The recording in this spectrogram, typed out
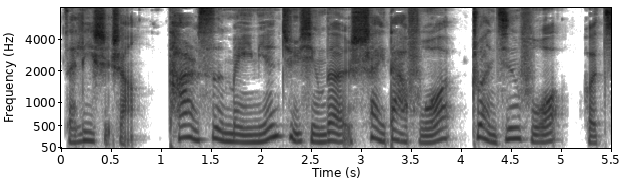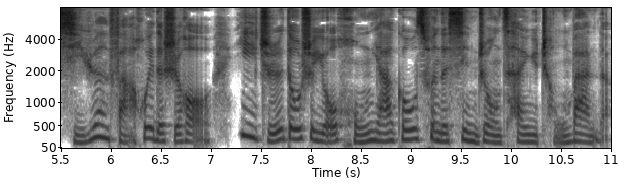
在历史上。塔尔寺每年举行的晒大佛、转金佛和祈愿法会的时候，一直都是由洪崖沟村的信众参与承办的。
